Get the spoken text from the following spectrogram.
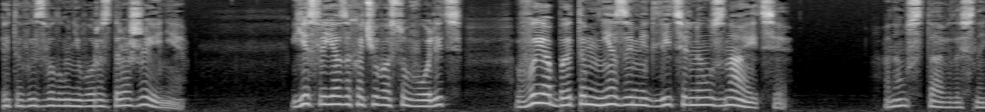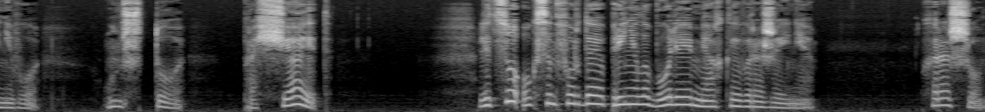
Это вызвало у него раздражение. Если я захочу вас уволить, вы об этом незамедлительно узнаете». Она уставилась на него. «Он что, прощает?» Лицо Оксенфорда приняло более мягкое выражение. «Хорошо.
